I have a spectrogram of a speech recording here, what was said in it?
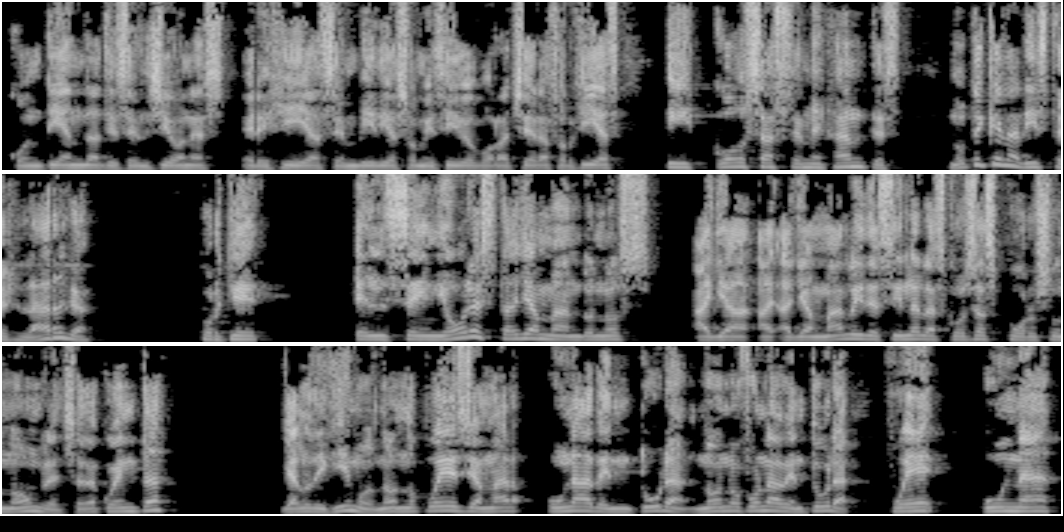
contiendas, disensiones, herejías, envidias, homicidios, borracheras, orgías y cosas semejantes. Note que la lista es larga, porque el Señor está llamándonos a, llamarle y decirle las cosas por su nombre. ¿Se da cuenta? Ya lo dijimos, ¿no? No puedes llamar una aventura. No, no fue una aventura. Fue una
